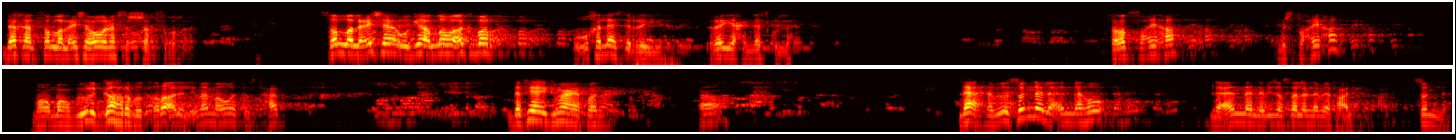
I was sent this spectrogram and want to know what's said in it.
دخل صلى العشاء وهو نفس الشخص برضو. صلى العشاء وجاء الله أكبر وخلاها سرية ريح الناس كلها. صلاة صحيحة؟ مش صحيحة؟ ما هو, بيقول الجهر بالقراءة للإمام هو مستحب ده فيها إجماع يا أخوان. آه. لا إحنا بنقول سنة لأنه لأن النبي صلى الله عليه وسلم لم يفعلها. سنة.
